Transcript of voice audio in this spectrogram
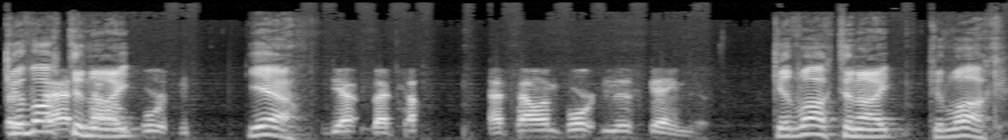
Good luck tonight. Yeah. Yeah, that's how, that's how important this game is. Good luck tonight. Good luck.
